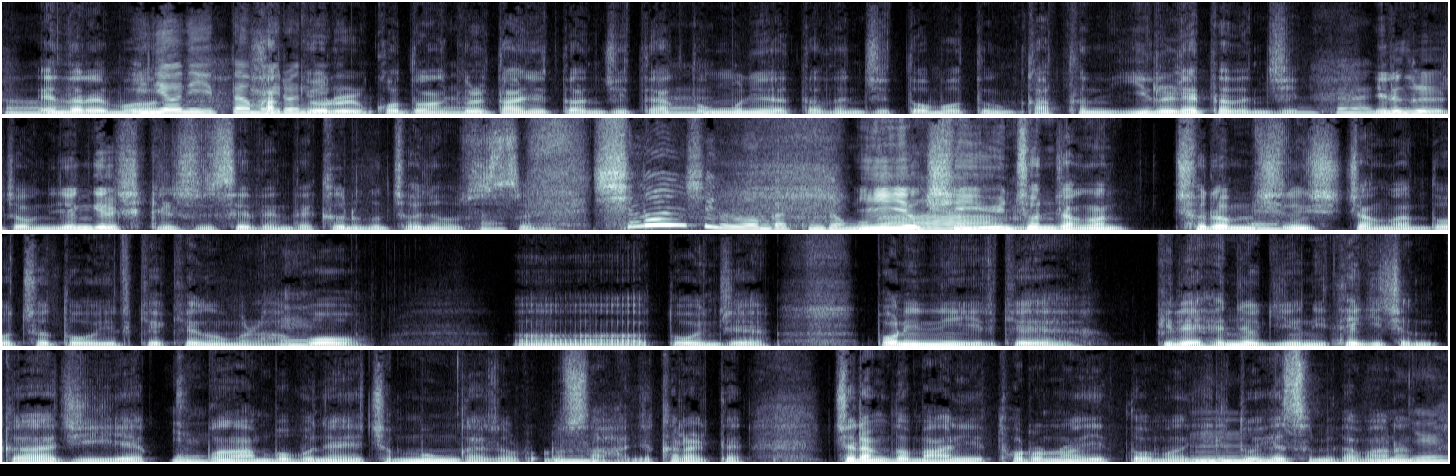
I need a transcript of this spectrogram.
어, 옛날에 뭐 인연이 있다 뭐 이런 학교를 얘기. 고등학교를 다녔다든지 대학 네. 동문이었다든지 또 뭐 어떤 같은 일을 했다든지 그건 아니에요. 이런 걸 좀 연결시킬 수 있어야 되는데 그런 건 전혀 없었어요. 신원식 의원 같은 경우가 이 역시 윤천 장관처럼 네. 신흥식 장관도 저도 이렇게 경험을 하고 어또 이제 본인이 이렇게 비례 현역 의원이 되기 전까지의 예. 국방 안보 분야의 전문가로서 역할할 때 저랑도 많이 토론을 또뭐 일도 음. 했습니다만은 예.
